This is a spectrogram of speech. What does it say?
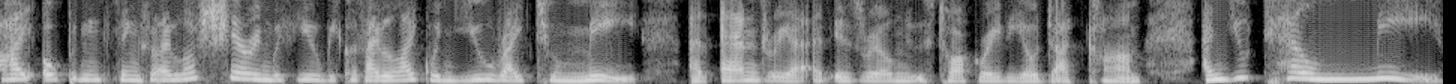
eye-opening things that I love sharing with you because I like when you write to me at Andrea at IsraelNewsTalkRadio.com and you tell me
